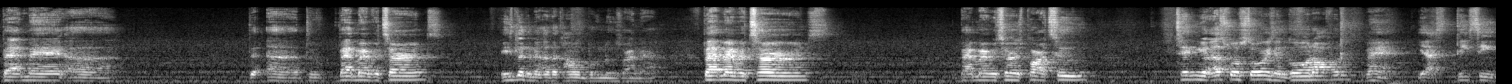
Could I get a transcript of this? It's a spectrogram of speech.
Batman, uh, the, uh, the Batman Returns. He's looking at other comic book news right now. Batman Returns. Batman Returns Part Two. Taking your Elseworld stories and going off with it, man. Yes, DC.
